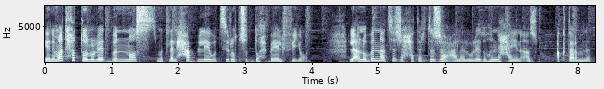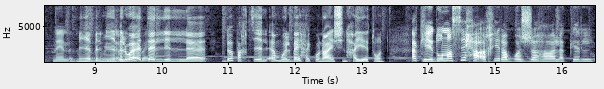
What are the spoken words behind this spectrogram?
يعني ما تحطوا الأولاد بالنص مثل الحبلة وتصيروا تشدوا حبال فيهم. لأنه بالنتيجة حترتجع على الأولاد وهن حينقذوا أكثر من اثنين 100% بالوقت ال les deux parties الأم والبي حيكونوا عايشين حياتهم. أكيد. ونصيحة أخيرة بوجهها لكل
